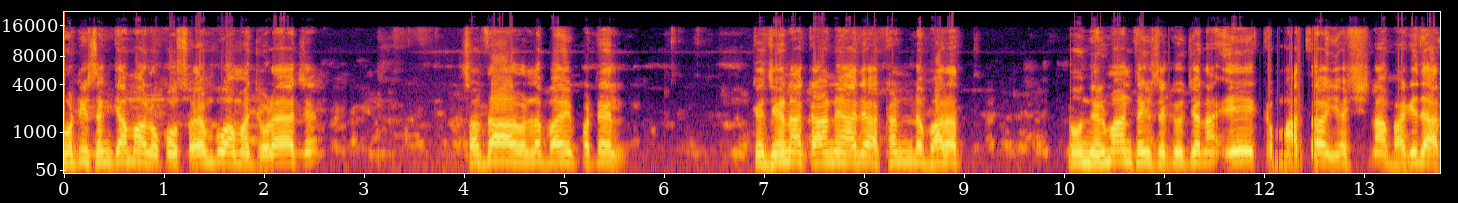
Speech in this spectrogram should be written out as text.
મોટી સંખ્યામાં લોકો સ્વયંભૂ આમાં જોડાયા છે. સરદાર વલ્લભભાઈ પટેલ કે જેના કારણે આજે અખંડ ભારતનું નિર્માણ થઈ શક્યું છે. એના એક માત્ર યશના ભાગીદાર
